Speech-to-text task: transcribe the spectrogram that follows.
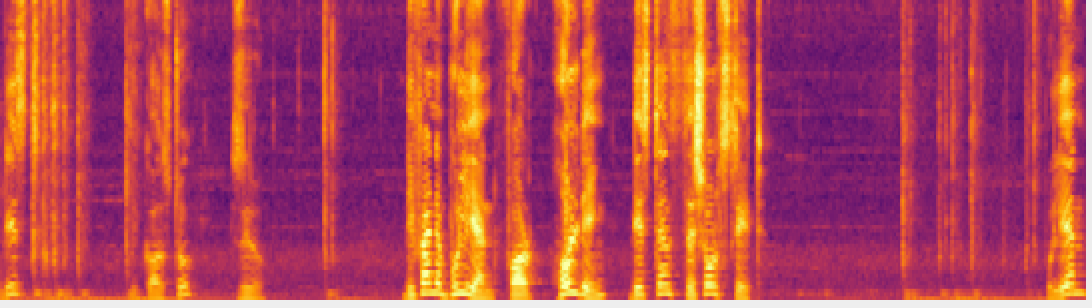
dist equals to 0 define a boolean for holding distance threshold state. Boolean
